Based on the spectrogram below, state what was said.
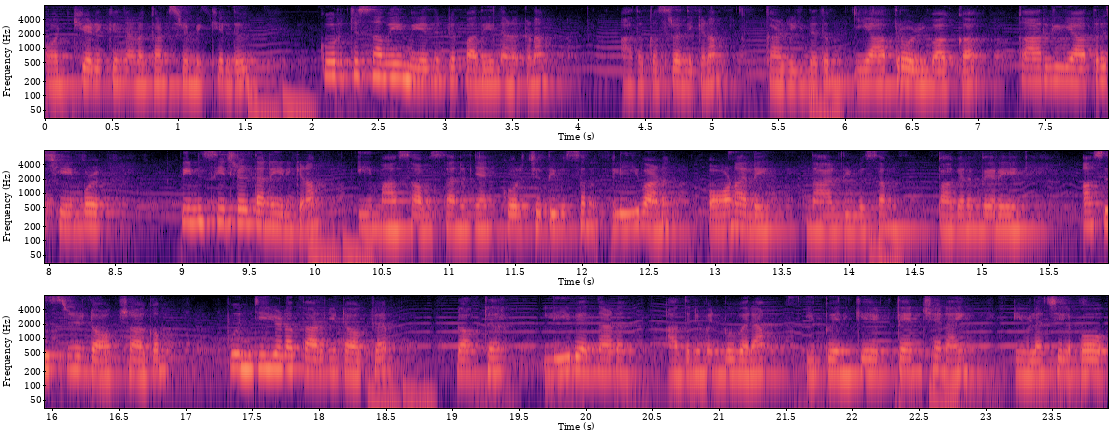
ഒറ്റയടിക്ക് നടക്കാൻ ശ്രമിക്കരുത്. കുറച്ച് സമയം എഴുന്നിട്ട് പതിയെ നടക്കണം. അതൊക്കെ ശ്രദ്ധിക്കണം. കഴിയുന്നതും യാത്ര ഒഴിവാക്കുക. കാറിൽ യാത്ര ചെയ്യുമ്പോൾ പിൻ സീറ്റിൽ തന്നെ ഇരിക്കണം. ഈ മാസം അവസാനം ഞാൻ കുറച്ച് ദിവസം ലീവാണ്. ഓണല്ലേ? നാല് ദിവസം. പകരം വേറെ അസിസ്റ്റന്റ് ഡോക്ടറാകും. പുഞ്ചിരിയോടെ പറഞ്ഞു ഡോക്ടർ ഡോക്ടർ ലീവ് എന്നാണ്? അതിനു മുൻപ് വരാം. ഇപ്പോൾ എനിക്ക് ടെൻഷനായി. ഇവിടെ ചിലപ്പോൾ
